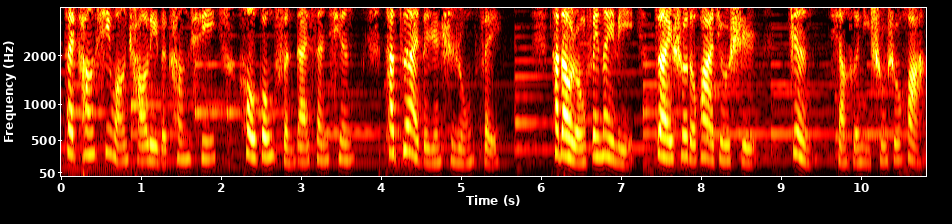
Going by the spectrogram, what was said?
在康熙王朝里的康熙，后宫粉黛三千，他最爱的人是容妃，他到容妃那里最爱说的话就是。朕想和你说说话，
